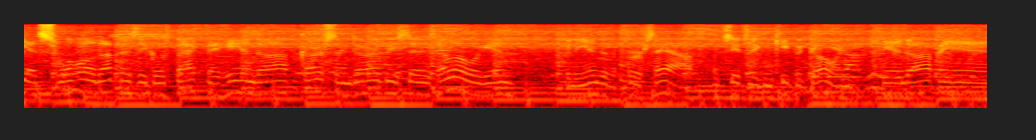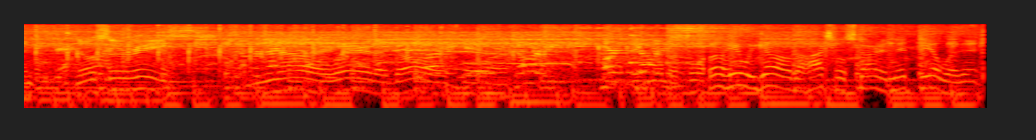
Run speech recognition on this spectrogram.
Gets swallowed up as he goes back to hand off. Carson Darby says hello again for the end of the first half. Let's see if they can keep it going. Hand off and no siree. Nowhere to go for number four. Well, here we go. The Hawks will start at midfield with it.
